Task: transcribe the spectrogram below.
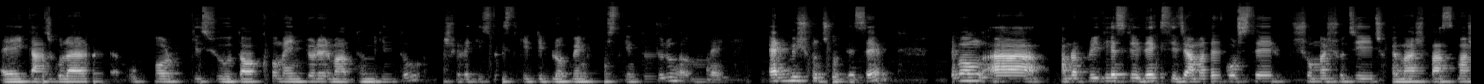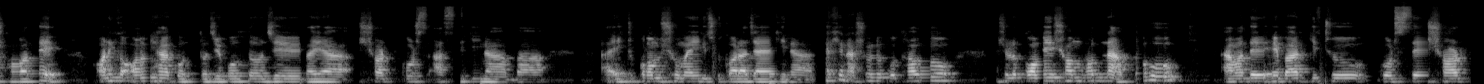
এই কাজগুলার উপর কিছু দক্ষ মেন্টরের মাধ্যমে কিন্তু আসলে কিছু স্কিল ডেভেলপমেন্ট কোর্স কিন্তু শুরু মানে অ্যাডমিশন চলতেছে। এবং আমরা প্রিভিয়াসলি দেখছি যে আমাদের কোর্সের সময়সূচি ছয় মাস, পাঁচ মাস হওয়াতে অনেকে অনীহা করতো যে বলতো যে, ভাইয়া শর্ট কোর্স আছে কিনা বা একটু কম সময়ে কিছু করা যায় কিনা? দেখেন, আসলে কোথাও তো আসলে কমে সম্ভব না। তবু আমাদের এবার কিছু কোর্সে শর্ট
